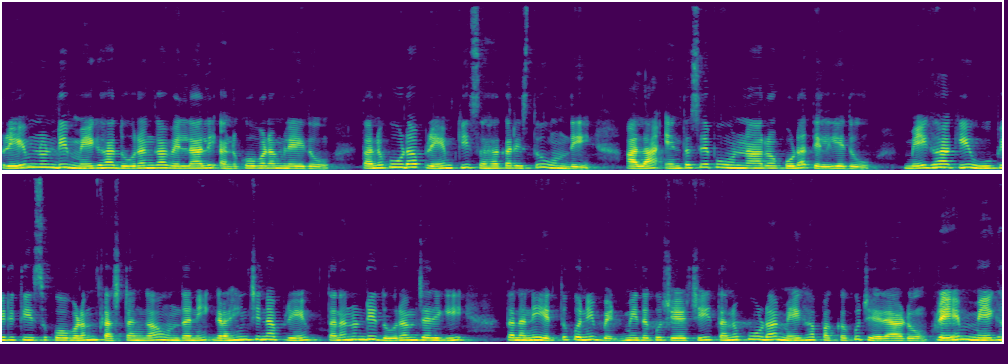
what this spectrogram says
ప్రేమ్ నుండి మేఘ దూరంగా వెళ్ళాలి అనుకోవడం లేదు. తను కూడా ప్రేమ్కి సహకరిస్తూ ఉంది. అలా ఎంతసేపు ఉన్నారో కూడా తెలియదు. మేఘాకి ఊపిరి తీసుకోవడం కష్టంగా ఉందని గ్రహించిన ప్రేమ్ తన నుండి దూరం జరిగి తనని ఎత్తుకొని బెడ్ మీదకు చేర్చి తను కూడా మేఘ పక్కకు చేరాడు. ప్రేమ్ మేఘ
